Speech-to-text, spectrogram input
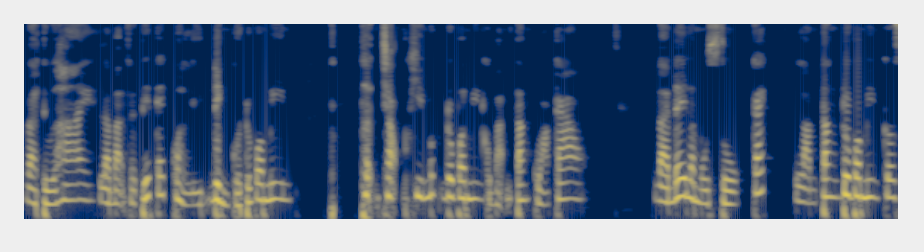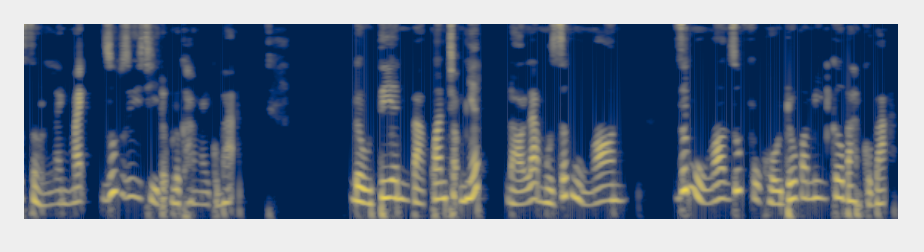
Và thứ hai là bạn phải biết cách quản lý đỉnh của dopamine, thận trọng khi mức dopamine của bạn tăng quá cao. Và đây là một số cách làm tăng dopamine cơ sở lành mạnh giúp duy trì động lực hàng ngày của bạn. Đầu tiên và quan trọng nhất đó là một giấc ngủ ngon. Giấc ngủ ngon giúp phục hồi dopamine cơ bản của bạn.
